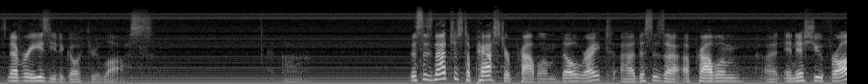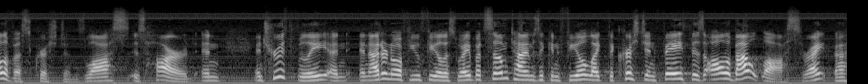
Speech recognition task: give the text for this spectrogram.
it's never easy to go through loss. This is not just a pastor problem, though, right? Uh, this is a, a problem uh, an issue for all of us Christians. Loss is hard. And, and truthfully, and, and I don't know if you feel this way, but sometimes it can feel like the Christian faith is all about loss, right? Uh,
